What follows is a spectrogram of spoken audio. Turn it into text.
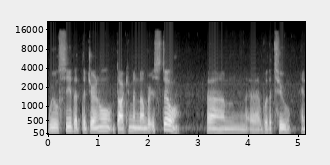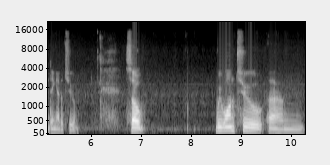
we will see that the journal document number is still um, uh, with a 2, ending at a 2. So we want to um,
